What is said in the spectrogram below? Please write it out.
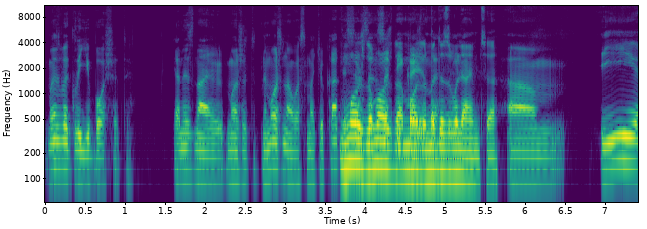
ми звикли їбошити. Я не знаю, може тут не можна у вас матюкатися. Можна, за- можна, можна, ми дозволяємо це. Ам, і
